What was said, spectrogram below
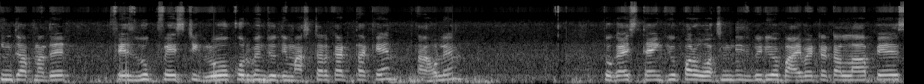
কিন্তু আপনাদের ফেসবুক পেজটি গ্রো করবেন, যদি মাস্টার কার্ড থাকে, তাহলে। তো guys thank you for watching this video bye bye tata, আল্লাহ হাফেজ।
